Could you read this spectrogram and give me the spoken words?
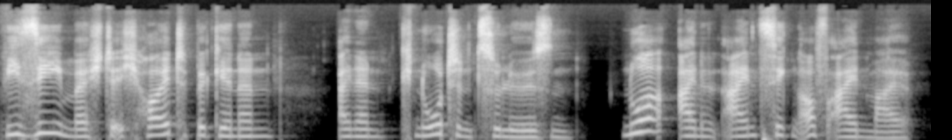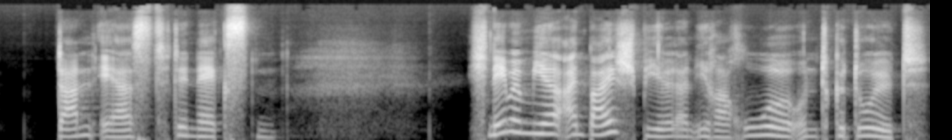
Wie sie möchte ich heute beginnen, einen Knoten zu lösen. Nur einen einzigen auf einmal. Dann erst den nächsten. Ich nehme mir ein Beispiel an ihrer Ruhe und Geduld.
